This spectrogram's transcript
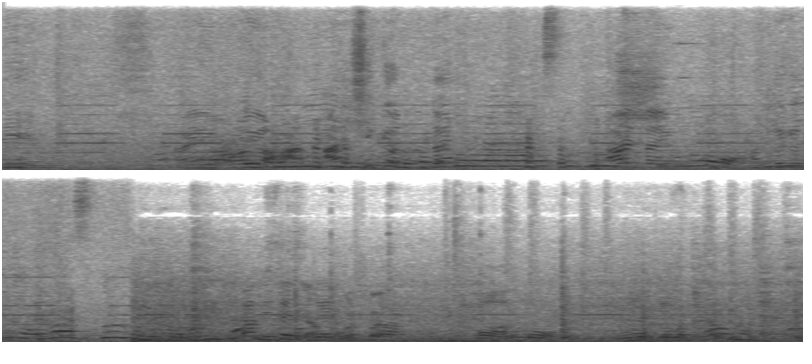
아니, 아니, 이거 안, 안 시켰는데? 아니, 나 이거 안 되겠는데? 빡센데? 먹을 거야? 어, 안 먹어. 못 먹겠어.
